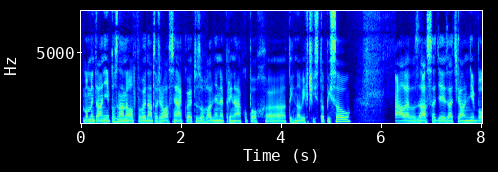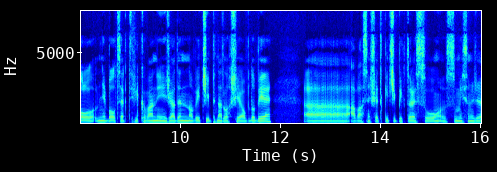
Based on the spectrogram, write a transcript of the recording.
Momentálne nepoznáme odpoveď na to, že vlastne ako je to zohľadnené pri nákupoch tých nových čistopisov ale v zásade zatiaľ nebol, nebol certifikovaný žiaden nový čip na dlhšie obdobie a vlastne všetky čipy, ktoré sú, sú myslím, že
